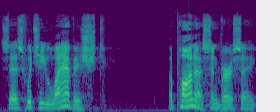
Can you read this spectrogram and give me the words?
says, which he lavished upon us in verse 8.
